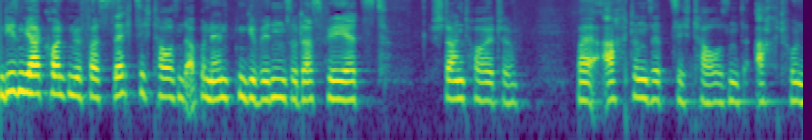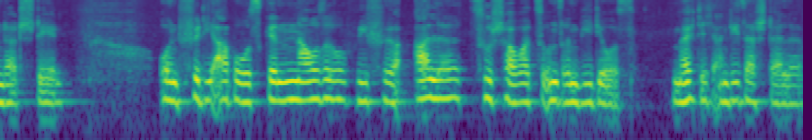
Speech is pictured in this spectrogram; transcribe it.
In diesem Jahr konnten wir fast 60.000 Abonnenten gewinnen, sodass wir jetzt Stand heute bei 78.800 stehen. Und für die Abos genauso wie für alle Zuschauer zu unseren Videos möchte ich an dieser Stelle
